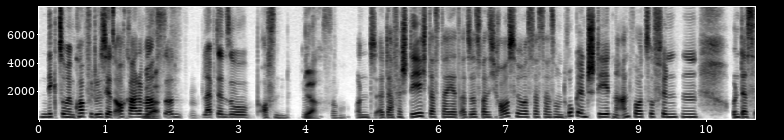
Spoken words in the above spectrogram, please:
nickt so mit dem Kopf, wie du das jetzt auch gerade machst, ja. und bleibt dann so offen. Ne? Ja. So. Und äh, da verstehe ich, dass da jetzt, also das, was ich raushöre, ist, dass da so ein Druck entsteht, eine Antwort zu finden und dass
